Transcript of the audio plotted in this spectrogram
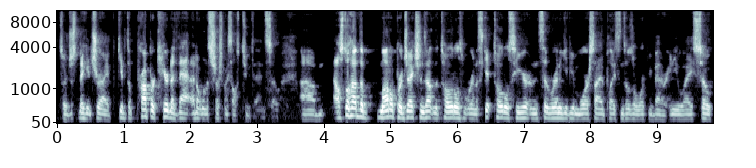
So just making sure I give the proper care to that. I don't want to stretch myself too thin. So um, I'll still have the model projections out in the totals. We're going to skip totals here, and instead we're going to give you more side plays, since those are working better anyway. So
